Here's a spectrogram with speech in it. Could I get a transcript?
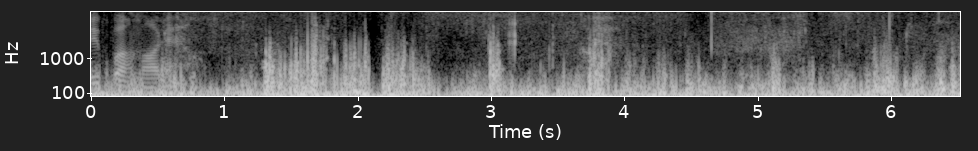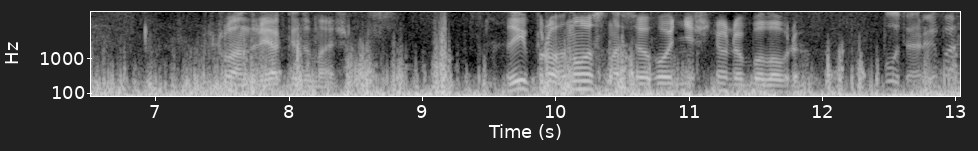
І погнали. Що, Андрій, як ти думаєш? Твій прогноз на сьогоднішню риболовлю. Буде риба.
